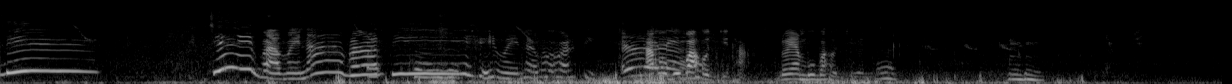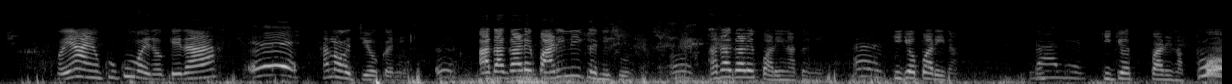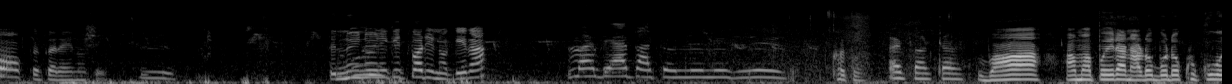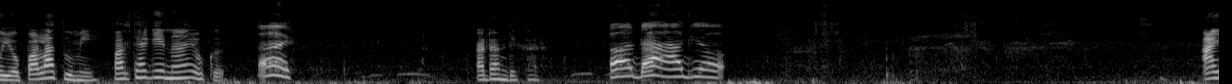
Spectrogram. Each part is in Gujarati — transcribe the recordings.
મહિના ભારતી. મહિના ભારતી. આમાં બુબા હોજી થા. ડોયામ બુબા હોજી ગની ભૈયા આયો કુકુ હોય નો કેરા? હાલો હોજીઓ કની. આડા ગાડે પાડી નહીં કની તું? આડા ગાડે પાડી ના કની. કીજો પાડી ના. કીજો પાડી ના. પોક કરે એનો છે તે નુઈ નુઈ ની કીજ પાડી નો કેરા ખતો વાહ આમાં પૈરા નાડો બડો ખુકુ હોય. પાલા તુમી પાલથ્યા ગે ના આયો કે? આડાન દેખાડ. આગળ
